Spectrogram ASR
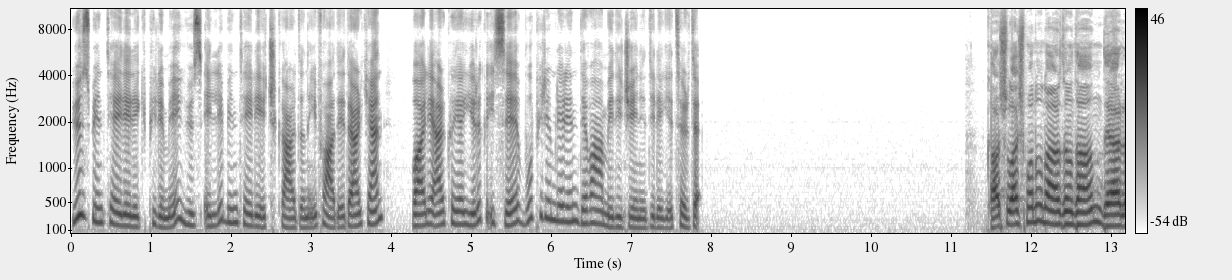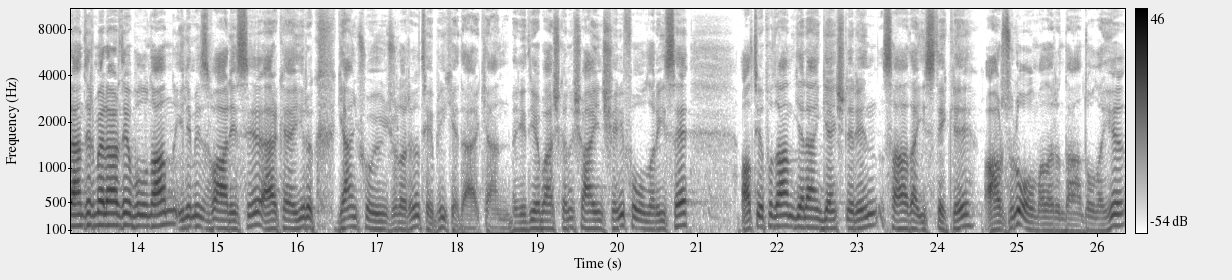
100 bin TL'lik primi 150 bin TL'ye çıkardığını ifade ederken, Vali Erkaya Yırık ise bu primlerin devam edeceğini dile getirdi. Karşılaşmanın ardından değerlendirmelerde bulunan ilimiz valisi Erkaya Yırık genç oyuncuları tebrik ederken belediye başkanı Şahin Şerifoğulları ise altyapıdan gelen gençlerin sahada istekli, arzulu olmalarından dolayı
